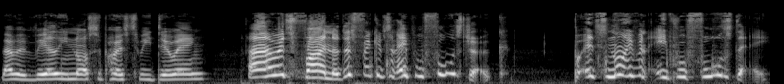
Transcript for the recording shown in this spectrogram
that we're really not supposed to be doing? Oh, it's fine though. Just think it's an April Fool's joke. But it's not even April Fool's Day.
